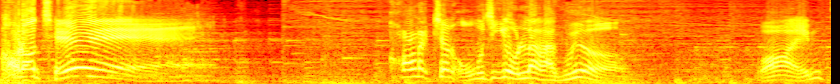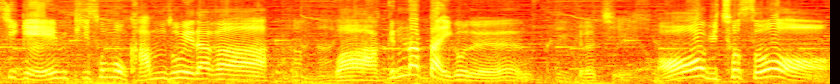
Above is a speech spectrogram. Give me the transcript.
그렇지 컬렉션 오지게 올라가고요 와 MT계 MP 소모 감소에다가 와 끝났다 이거는 그렇지 어 미쳤어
